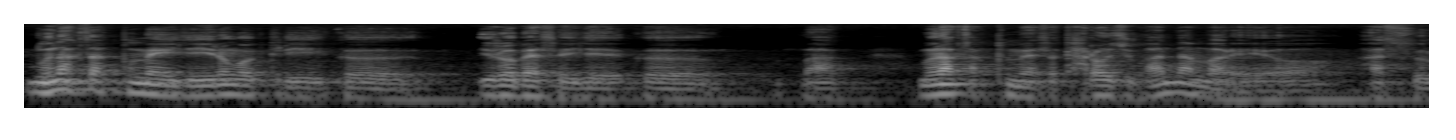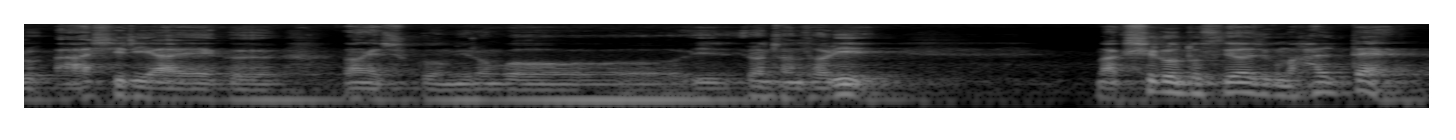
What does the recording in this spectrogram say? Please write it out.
문학 작품에 이제 이런 것들이 그 유럽에서 이제 그 막 문학 작품에서 다뤄지고 한단 말이에요. 아수르 아시리아의 그 왕의 죽음 이런 거 이- 이런 전설이 막 시로도 쓰여지고 막 할 때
